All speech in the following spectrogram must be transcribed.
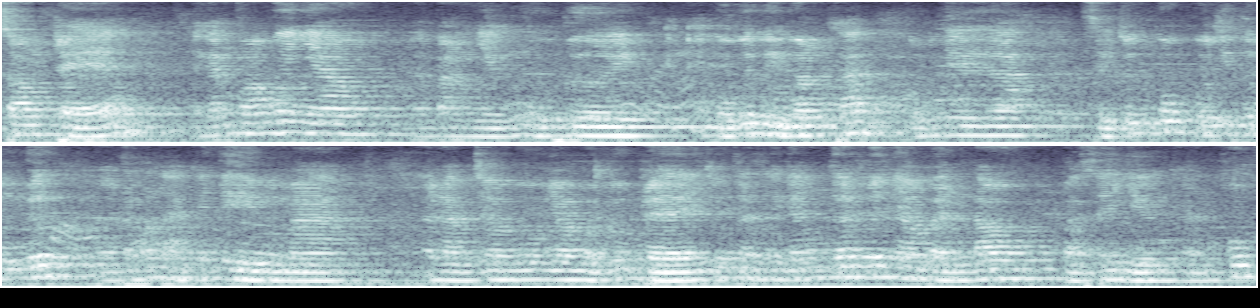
son trẻ à, gắn bó với nhau bằng những nụ cười của quý vị quan khách cũng như à, sự chúc phúc của chư tôn đức. Đó là cái niềm mà làm cho cô dâu và chú rể chúng ta sẽ gắn kết với nhau bền lâu và xây dựng hạnh phúc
